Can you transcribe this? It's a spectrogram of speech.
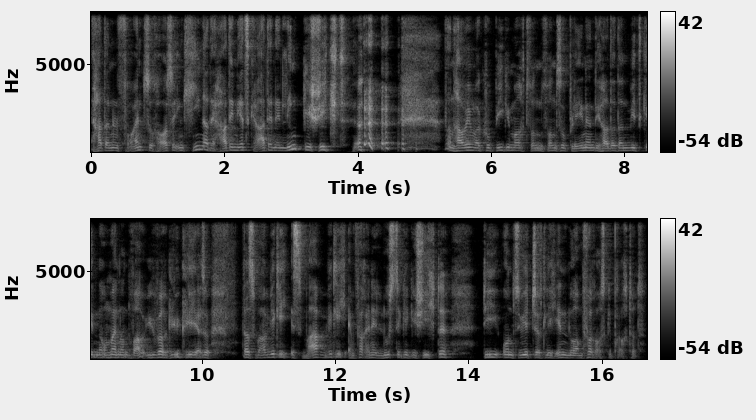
Er hat einen Freund zu Hause in China, der hat ihm jetzt gerade einen Link geschickt. dann habe ich eine Kopie gemacht von, von so Plänen, die hat er dann mitgenommen und war überglücklich. Also das war wirklich, es war wirklich einfach eine lustige Geschichte, die uns wirtschaftlich enorm vorausgebracht hat.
